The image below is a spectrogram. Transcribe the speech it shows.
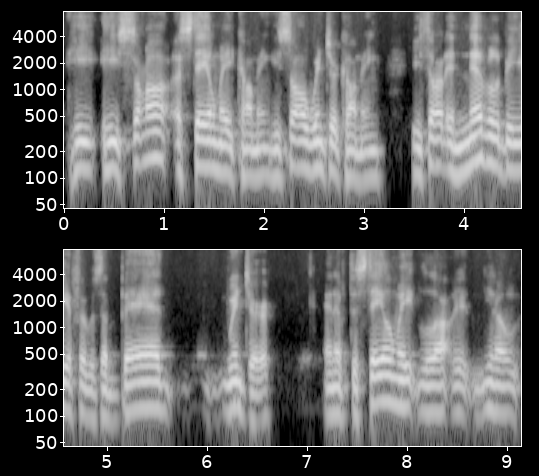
he he saw a stalemate coming. He saw winter coming. He thought inevitably, if it was a bad winter, and if the stalemate, you know,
